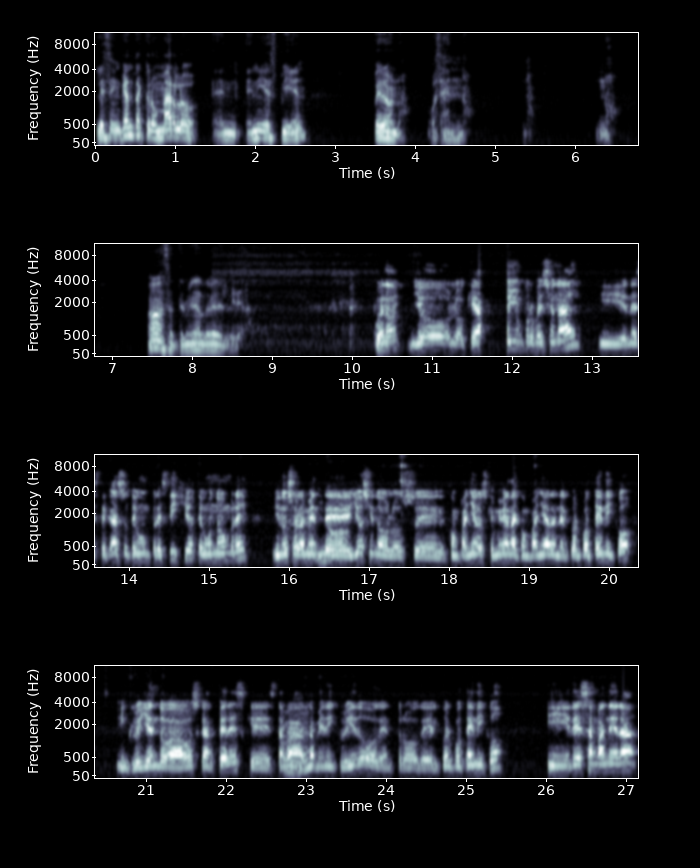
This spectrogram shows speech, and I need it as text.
les encanta cromarlo en, en ESPN, pero no, o sea, no, no, no. Vamos a terminar de ver el video. Bueno, yo lo que hago, soy un profesional y en este caso tengo un prestigio, tengo un nombre y no solamente yo, sino los eh, compañeros que me iban a acompañar en el cuerpo técnico, incluyendo a Oscar Pérez, que estaba también incluido dentro del cuerpo técnico. Y de esa manera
